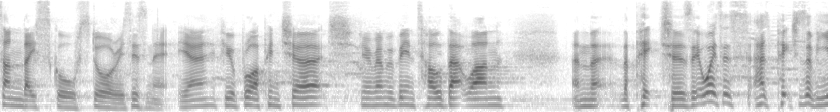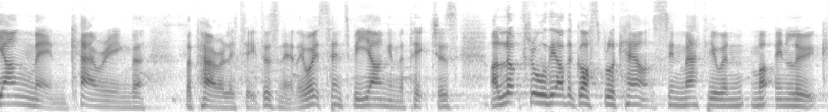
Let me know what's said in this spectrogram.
Sunday school stories, isn't it? Yeah? If you were brought up in church, do you remember being told that one? And the, the pictures, it always has, has pictures of young men carrying the, the paralytic, doesn't it? They always tend to be young in the pictures. I looked through all the other gospel accounts in Matthew and in Luke,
